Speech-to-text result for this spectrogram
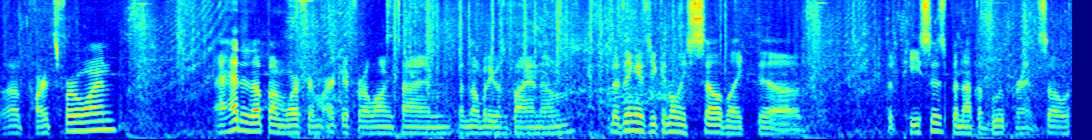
uh, parts for one. I had it up on Warframe Market for a long time, but nobody was buying them. The thing is, you can only sell like the the pieces, but not the blueprint. So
